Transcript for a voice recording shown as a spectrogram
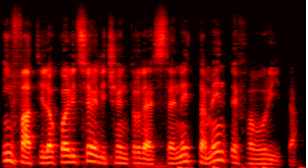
Infatti la coalizione di centrodestra è nettamente favorita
